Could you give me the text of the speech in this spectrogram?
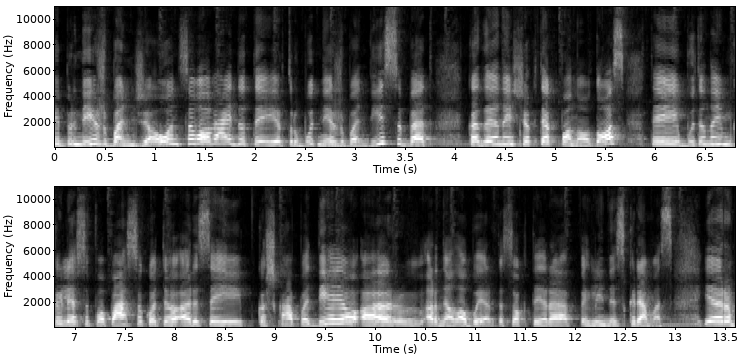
kaip ir neišbandžiau ant savo veido, tai ir turbūt neišbandysiu, bet kada jinai šiek tiek panaudos, tai būtinai jums galėsiu papasakoti, ar jisai kažką padėjo, ar, ar nelabai, ar tiesiog tai yra eilinis kremas. Ir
